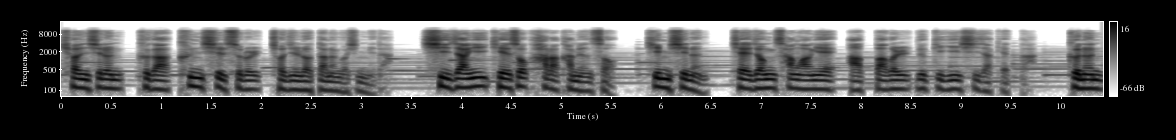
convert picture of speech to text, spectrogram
현실은 그가 큰 실수를 저질렀다는 것입니다. 시장이 계속 하락하면서 김 씨는 재정 상황의 압박을 느끼기 시작했다. 그는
